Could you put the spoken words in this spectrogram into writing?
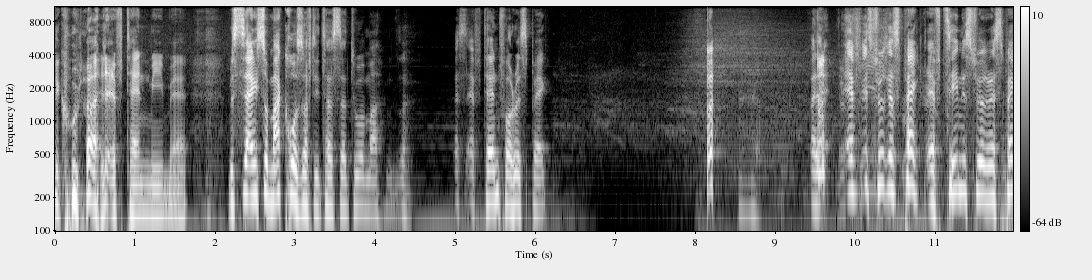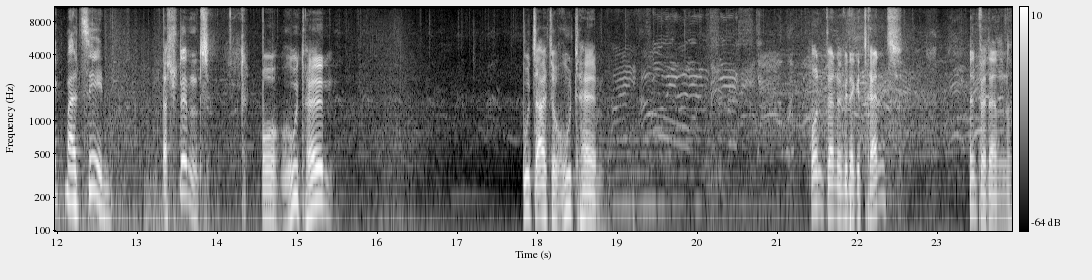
Der gute alte F10-Meme, ey. Müsst ihr eigentlich so Makros auf die Tastatur machen. So. Das F10 for Respect. Weil F ist für Respekt, F10 ist für Respekt mal 10. das stimmt. Oh, Ruthelm. Gute alte Ruthelm. Und wenn wir wieder getrennt, sind wir dann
